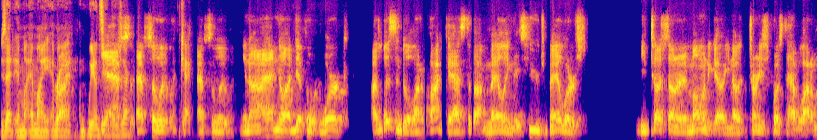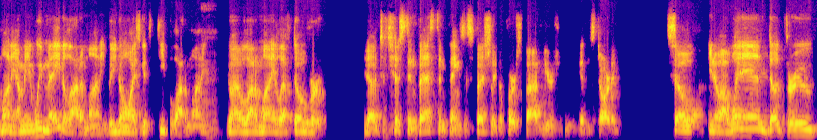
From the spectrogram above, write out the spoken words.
Is that am I am I am right. I we don't yeah, abs- absolutely. Okay. Absolutely. You know, I had no idea if it would work. I listened to a lot of podcasts about mailing these huge mailers you touched on it a moment ago. You know, attorneys are supposed to have a lot of money. I mean, we made a lot of money, but you don't always get to keep a lot of money. Mm-hmm. You don't have a lot of money left over, you know, to just invest in things, especially the first five years when you're getting started. So, you know, I went in, dug through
